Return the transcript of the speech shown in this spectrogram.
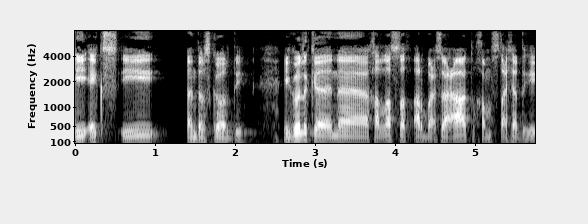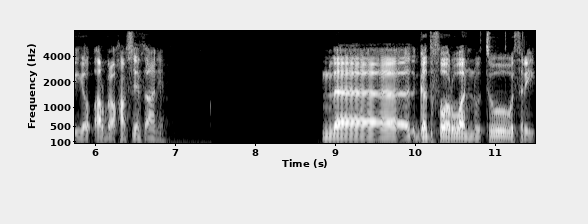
EXE underscore D. يقول لك انه خلصها في أربع ساعات و15 دقيقة و54 ثانية. God of War 1 و2 و3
